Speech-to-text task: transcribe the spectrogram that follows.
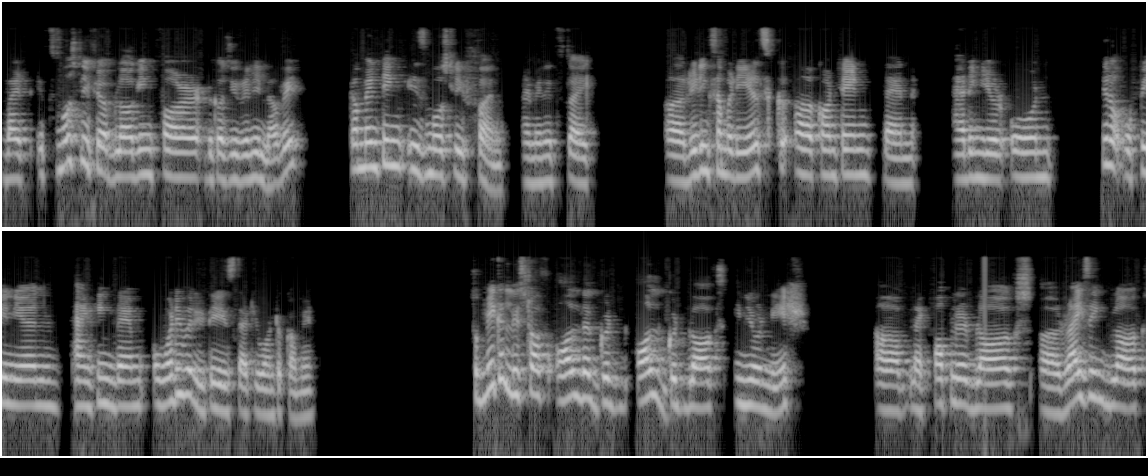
but it's mostly if you're blogging for because you really love it commenting is mostly fun. I mean, it's like uh, reading somebody else uh, content, then adding your own, you know, opinion, thanking them, or whatever it is that you want to comment. So make a list of all the good, all good blogs in your niche, uh, like popular blogs, uh, rising blogs,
